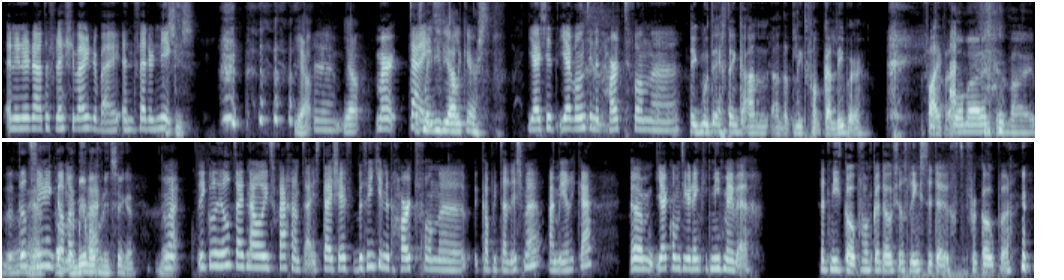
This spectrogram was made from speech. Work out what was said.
En inderdaad een flesje wijn erbij. En verder niks. Precies. Ja, Ehm, ja. maar Dat is mijn Thijs, ideale kerst. jij, zit, jij woont in het hart van... eh, Ik moet echt denken aan, aan dat lied van Kaliber. Vibe. Kom maar lekker viben. dat Ja. zing ik Oh, dan maar ook meer vaak. mogen we niet zingen. Nee. Maar ik wil heel de tijd nou wel iets vragen aan Thijs. Thijs, jij bevindt je in het hart van eh, kapitalisme, Amerika. Ehm, jij komt hier denk ik niet mee weg. Het niet kopen van cadeaus als linkste deugd verkopen.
